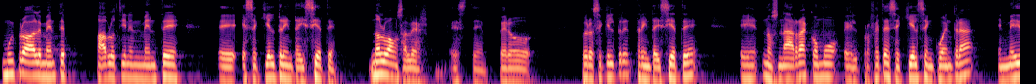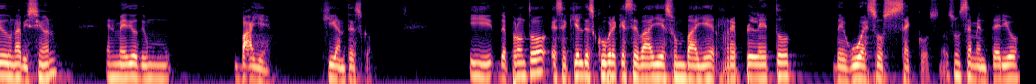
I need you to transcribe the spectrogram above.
muy probablemente Pablo tiene en mente eh, Ezequiel 37. No lo vamos a leer, este, pero, pero Ezequiel 37 eh, nos narra cómo el profeta Ezequiel se encuentra en medio de una visión, en medio de un valle gigantesco. Y de pronto Ezequiel descubre que ese valle es un valle repleto de huesos secos, es un cementerio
